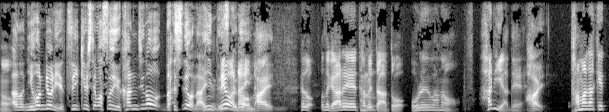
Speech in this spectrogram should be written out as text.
うん。あの、日本料理で追求してますいう感じのだしではないんですけど。ではないんだ。はい。けど、なんかあれ食べた後、うん、俺はの、ハリアで、はい。玉だけ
